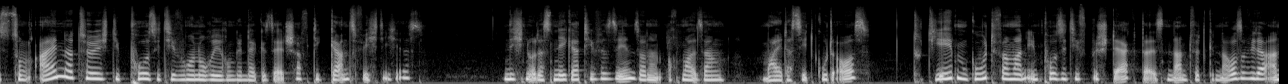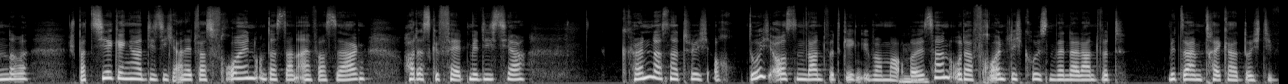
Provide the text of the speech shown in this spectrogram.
ist zum einen natürlich die positive Honorierung in der Gesellschaft, die ganz wichtig ist. Nicht nur das Negative sehen, sondern auch mal sagen, Mai, das sieht gut aus. Tut jedem gut, wenn man ihn positiv bestärkt. Da ist ein Landwirt genauso wie der andere. Spaziergänger, die sich an etwas freuen und das dann einfach sagen, oh, das gefällt mir dieses Jahr, können das natürlich auch durchaus dem Landwirt gegenüber mal Mhm. äußern oder freundlich grüßen, wenn der Landwirt mit seinem Trecker durch die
